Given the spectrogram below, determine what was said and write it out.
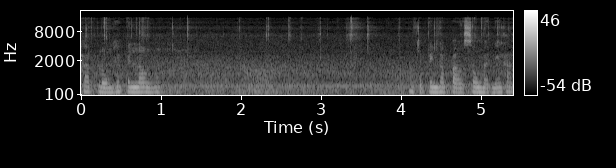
พับลงให้เป็นร่อง มันจะเป็นกระเป๋าทรงแบบนี้ค่ะ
